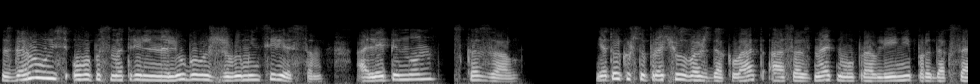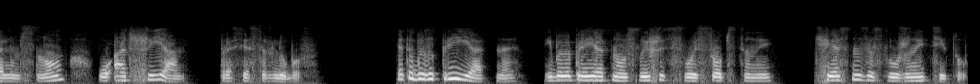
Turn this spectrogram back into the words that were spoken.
Здороваясь, оба посмотрели на Любова с живым интересом, а Лепинон сказал, «Я только что прочел ваш доклад о сознательном управлении парадоксальным сном у Адшиян, профессор Любов. Это было приятно, и было приятно услышать свой собственный, честно заслуженный титул.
